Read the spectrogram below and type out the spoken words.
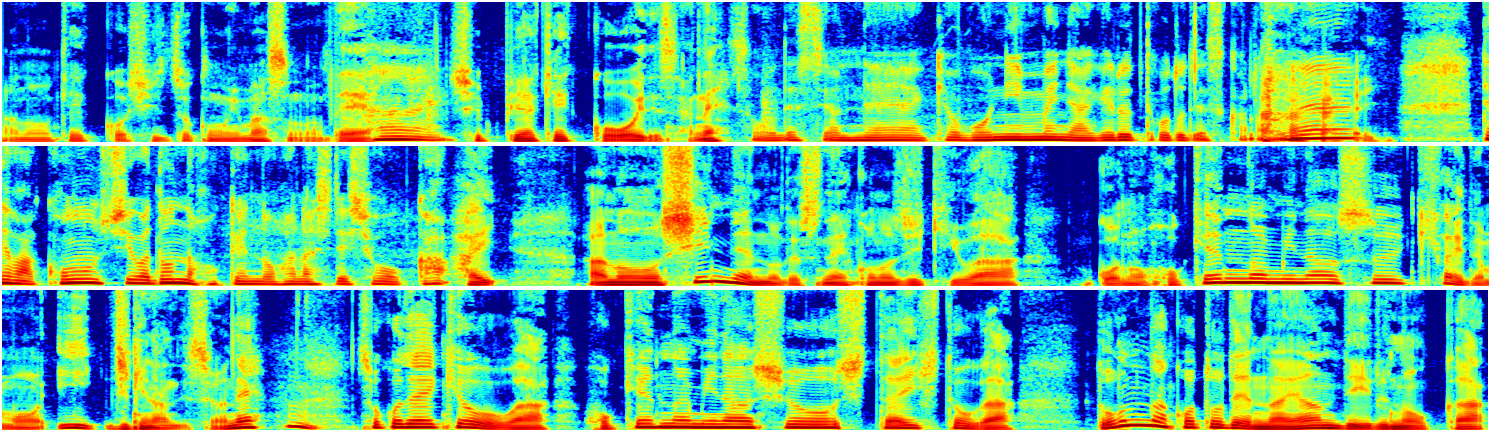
あの結構親族もいますので、はい出費は結構多いですよね。そうですよね。今日5人目にあげるってことですからね。はいでは、今週はどんな保険のお話でしょうか？はい。あの、新年のですね、この時期は、この保険の見直す機会でもいい時期なんですよね。そこで今日は保険の見直しをしたい人がどんなことで悩んでいるのか、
